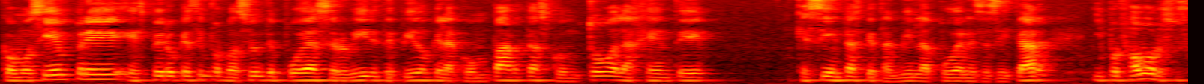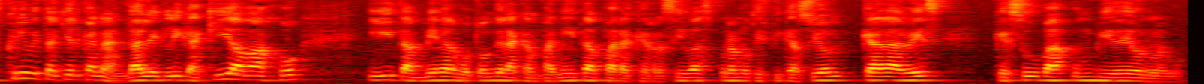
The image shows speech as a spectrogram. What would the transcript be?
como siempre, espero que esta información te pueda servir y te pido que la compartas con toda la gente que sientas que también la pueda necesitar. Y por favor, suscríbete aquí al canal, dale clic aquí abajo y también al botón de la campanita para que recibas una notificación cada vez que suba un video nuevo.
